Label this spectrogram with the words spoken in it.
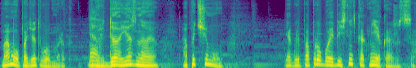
мама упадет в обморок. Да. Она говорит, да, я знаю. А почему? Я говорю, попробуй объяснить, как мне кажется.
